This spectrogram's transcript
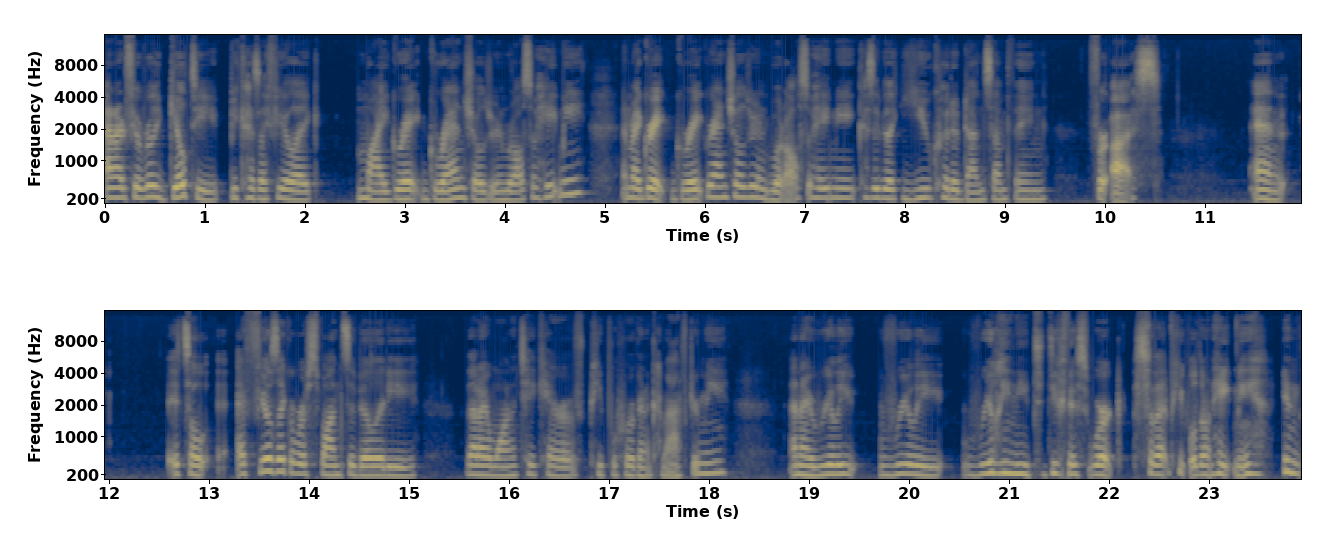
And I'd feel really guilty because I feel like my great grandchildren would also hate me, and my great great grandchildren would also hate me because they'd be like, You could have done something for us. And it's a, it feels like a responsibility that I want to take care of people who are going to come after me. And I really, really, really need to do this work so that people don't hate me in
